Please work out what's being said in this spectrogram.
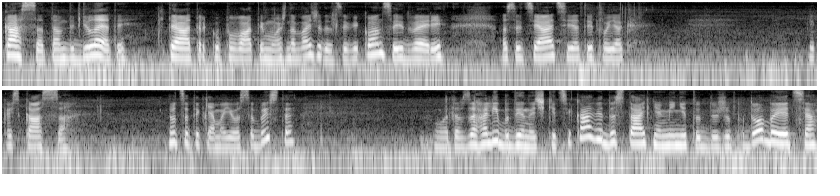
каса, там де білети театр купувати можна. Бачите, це віконце і двері. Асоціація, типу, як якась каса. Ну, це таке моє особисте. От, а взагалі будиночки цікаві достатньо, мені тут дуже подобається.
